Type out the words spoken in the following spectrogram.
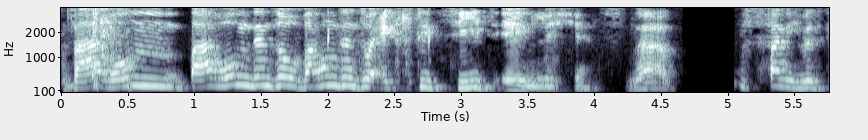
warum, warum denn so, warum denn so explizit ähnlich jetzt? Ne? Das fand ich ein bisschen.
